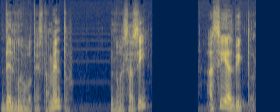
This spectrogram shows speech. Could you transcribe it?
del Nuevo Testamento. ¿No es así? Así es, Víctor.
